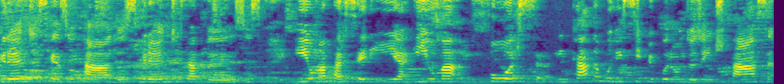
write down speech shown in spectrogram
grandes resultados, grandes avanços e uma parceria e uma força em cada município por onde a gente passa,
